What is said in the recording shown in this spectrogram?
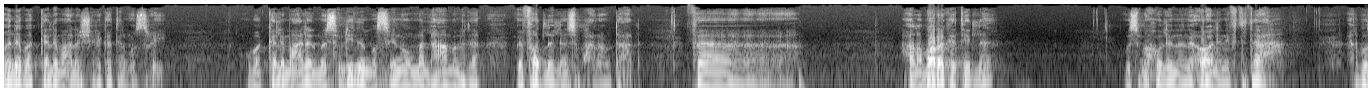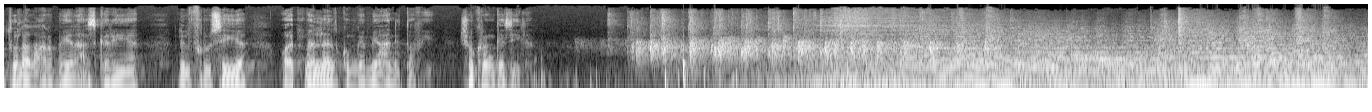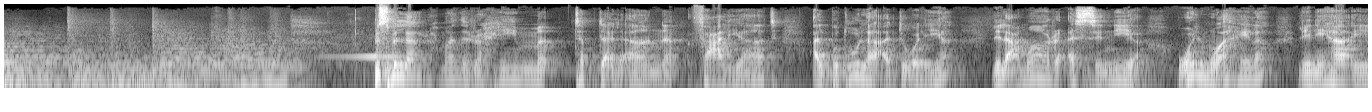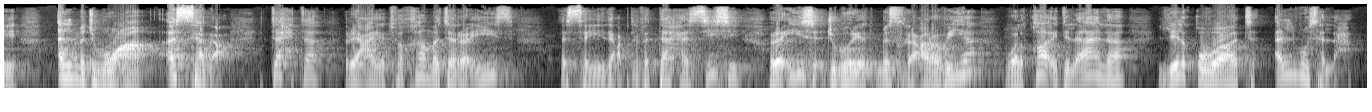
وهنا بتكلم على الشركات المصرية وبتكلم على المسؤولين المصريين هم اللي عملوا ده بفضل الله سبحانه وتعالى. ف على بركة الله واسمحوا لي إن أنا أعلن افتتاح البطولة العربية العسكرية للفروسية وأتمنى لكم جميعا التوفيق. شكرا جزيلا. بسم الله الرحمن الرحيم. تبدأ الآن فعاليات البطولة الدولية للأعمار السنية والمؤهلة لنهائي المجموعة السبع تحت رعاية فخامة الرئيس السيد عبد الفتاح السيسي رئيس جمهورية مصر العربية والقائد الأعلى للقوات المسلحة.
